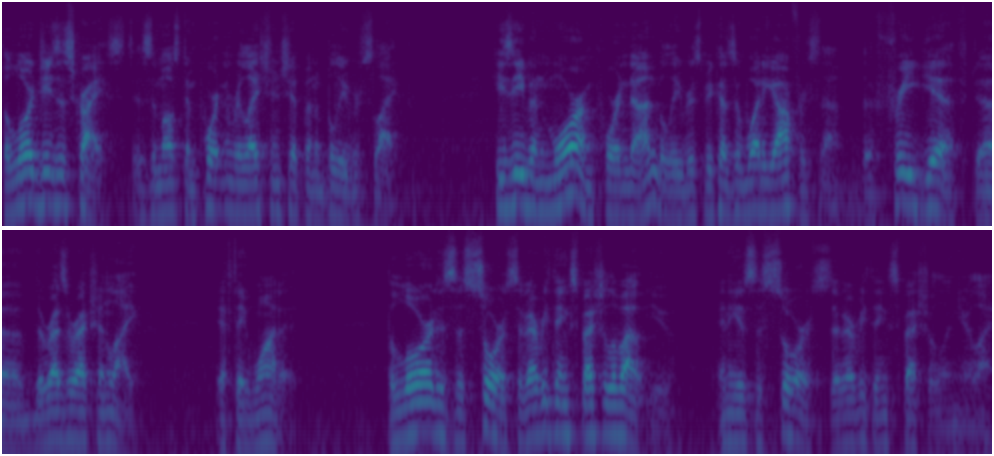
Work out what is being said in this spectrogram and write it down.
The Lord Jesus Christ is the most important relationship in a believer's life. He's even more important to unbelievers because of what he offers them the free gift of the resurrection life if they want it. The Lord is the source of everything special about you, and He is the source of everything special in your life.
